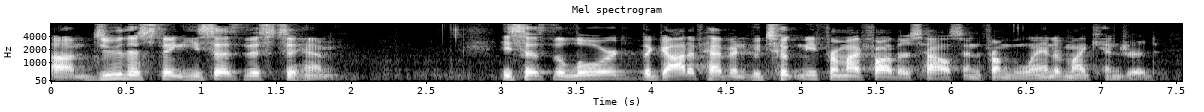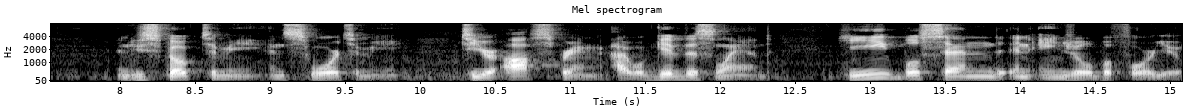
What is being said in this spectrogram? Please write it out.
um, do this thing, he says this to him. He says, The Lord, the God of heaven, who took me from my father's house and from the land of my kindred, and who spoke to me and swore to me, to your offspring I will give this land. He will send an angel before you.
